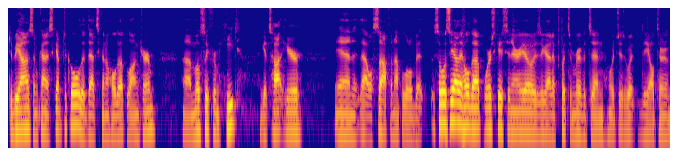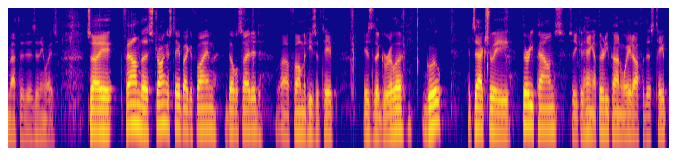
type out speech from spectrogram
to be honest, I'm kind of skeptical that that's to hold up long term. Uh, mostly from heat. It gets hot here and that will soften up a little bit. So we'll see how they hold up. Worst case scenario is you got to put some rivets in, which is what the alternative method is anyways. So I found the strongest tape I could find, double-sided uh, foam adhesive tape, is the Gorilla Glue. It's actually 30 pounds, so you could hang a 30 pound weight off of this tape.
